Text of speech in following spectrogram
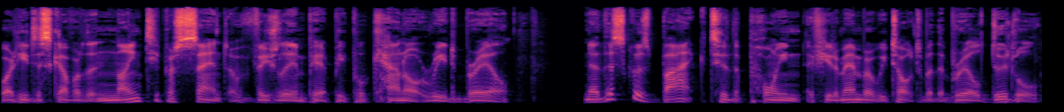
where he discovered that 90% of visually impaired people cannot read Braille. Now, this goes back to the point, if you remember, we talked about the Braille Doodle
